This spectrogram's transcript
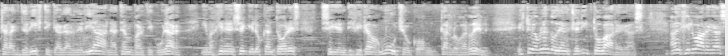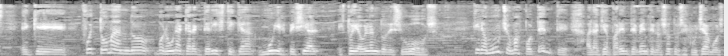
característica gardeliana tan particular. Imagínense que los cantores se identificaban mucho con Carlos Gardel. Estoy hablando de Angelito Vargas. Ángel Vargas que fue tomando, bueno, una característica muy especial Estoy hablando de su voz, que era mucho más potente a la que aparentemente nosotros escuchamos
